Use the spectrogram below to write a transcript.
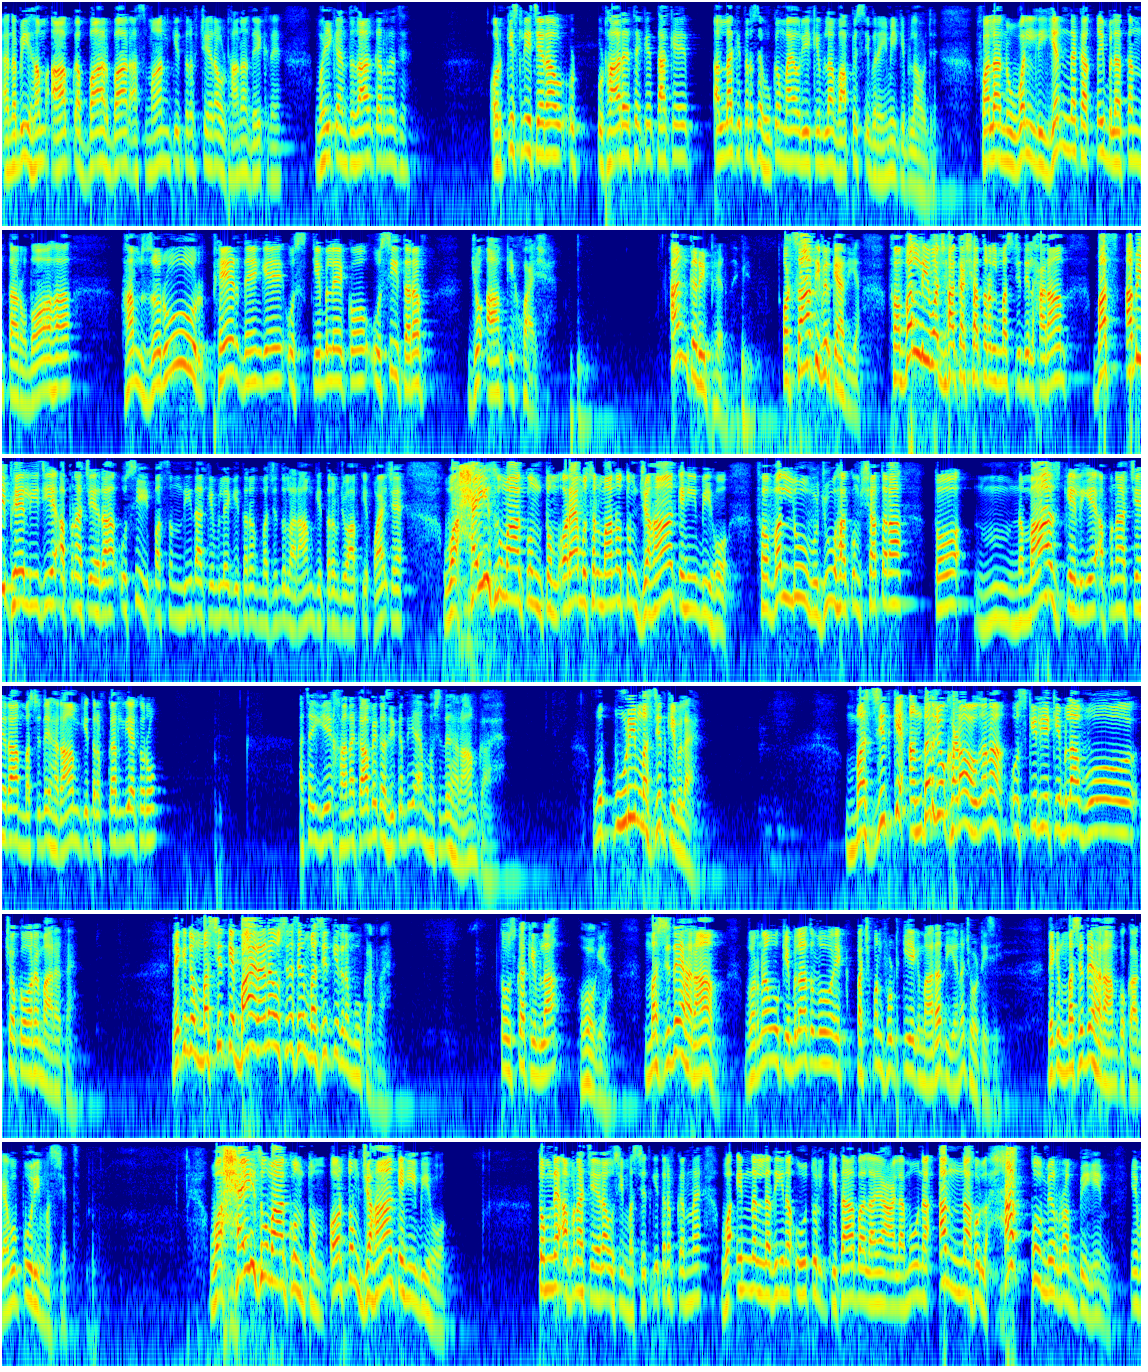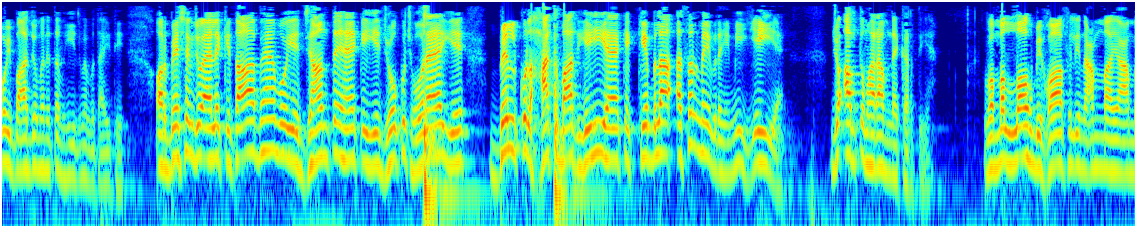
اے نبی، ہم آپ کا بار بار آسمان کی طرف چہرہ اٹھانا دیکھ رہے ہیں۔ وہی کا انتظار کر رہے تھے۔ اور کس لیے چہرہ اٹھا رہے تھے کہ تاکہ اللہ کی طرف سے حکم آئے اور یہ قبلہ واپس ابراہیمی قبلہ ہو جائے۔ فلاں کا قبل تن ہم ضرور پھیر دیں گے اس قبلے کو اسی طرف جو آپ کی خواہش ہے۔ ان قریب پھیر دیں گے۔ اور ساتھ ہی پھر کہہ دیا فولی وجہ کا شطر المسجد الحرام۔ بس ابھی پھیر لیجیے اپنا چہرہ اسی پسندیدہ قبلے کی طرف، مسجد الحرام کی طرف جو آپ کی خواہش ہے۔ وہ کن تم اور اے مسلمانوں، تم جہاں کہیں بھی ہو۔ فولو وجوہ کم شطرا تو نماز کے لیے اپنا چہرہ مسجد حرام کی طرف کر لیا کرو۔ اچھا یہ خانہ کعبے کا ذکر دیا ہے، مسجد حرام کا ہے۔ وہ پوری مسجد قبلہ ہے۔ مسجد کے اندر جو کھڑا ہوگا نا، اس کے لیے قبلہ وہ چوکور عمارت ہے۔ لیکن جو مسجد کے باہر ہے نا، اس نے صرف مسجد کی طرف منہ کرنا ہے۔ تو اس کا قبلہ ہو گیا۔ مسجد حرام، ورنہ وہ قبلہ تو وہ ایک پچپن فٹ کی ایک عمارت ہی ہے نا، چھوٹی سی۔ لیکن مسجد حرام کو کہا گیا، وہ پوری مسجد۔ وہ ہے تم اور تم جہاں کہیں بھی ہو تم نے اپنا چہرہ اسی مسجد کی طرف کرنا ہے۔ وہ ان الدین ات الکتاب الحق ربیم یہ وہی بات جو میں نے تمہید میں بتائی تھی۔ اور بے شک جو اہل کتاب ہیں وہ یہ جانتے ہیں کہ یہ جو کچھ ہو رہا ہے، یہ بالکل حق بات یہی ہے کہ قبلہ اصل میں ابراہیمی یہی ہے، جو اب تمہارا ہم نے کر دیا وہ ملح بغافل نعما یا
